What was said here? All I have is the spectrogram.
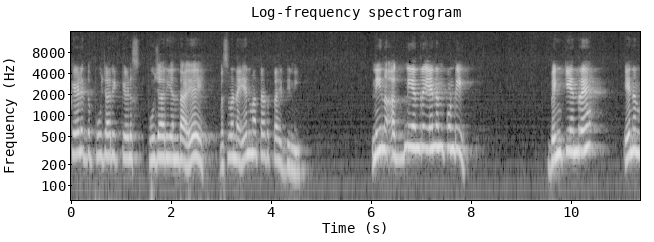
ಕೇಳಿದ್ದು ಪೂಜಾರಿ ಕೇಳಿಸ್, ಪೂಜಾರಿ ಅಂದ, ಏ, ಬಸವಣ್ಣ, ಏನು ಮಾತಾಡ್ತಾ ಇದ್ದೀನಿ? ನೀನು ಅಗ್ನಿ ಅಂದರೆ ಏನು ಬೆಂಕಿ ಅಂದರೆ ಏನು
